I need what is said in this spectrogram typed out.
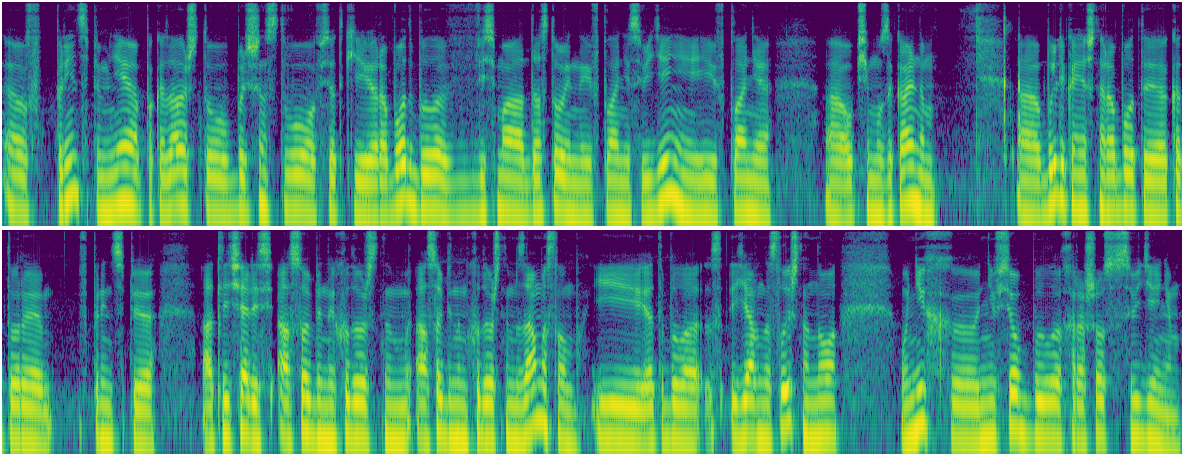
э, в принципе, мне показалось, что большинство все-таки работ было весьма достойные в плане сведения и в плане а, общемузыкальном. А, Были, конечно, работы, которые, в принципе, отличались особенным художественным, особенным художественным замыслом, и это было явно слышно, но у них э, не все было хорошо со сведением.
